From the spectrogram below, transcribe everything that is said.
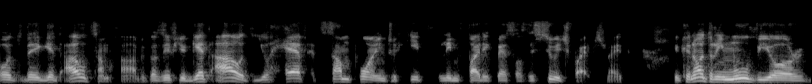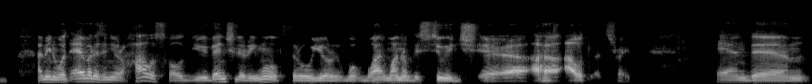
Or do they get out somehow? Because if you get out, you have at some point to hit lymphatic vessels, the sewage pipes, right? You cannot remove your, I mean, whatever is in your household, you eventually remove through your one, of the sewage uh, uh, outlets, right? And um,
